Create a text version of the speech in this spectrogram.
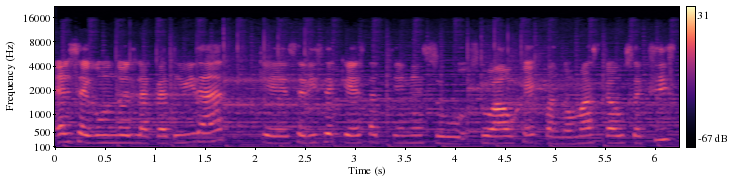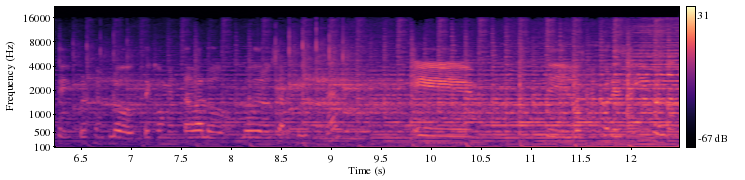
El segundo es la creatividad, que se dice que esta tiene su, auge cuando más caos existe. Por ejemplo, te comentaba lo, de los artistas, eh, de los mejores libros,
